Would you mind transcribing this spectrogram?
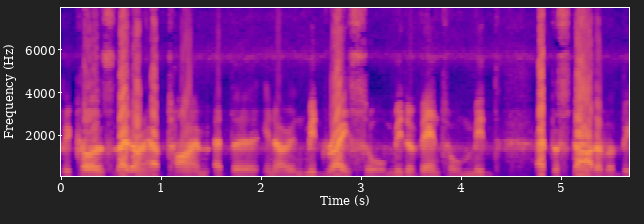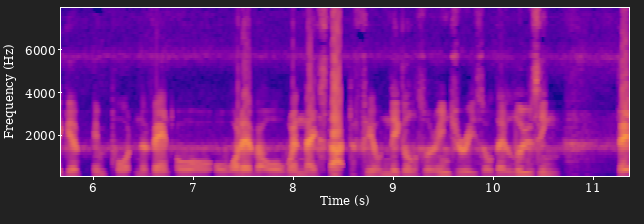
because they don't have time at the you know mid race or mid event or mid at the start of a big uh, important event or, or whatever or when they start to feel niggles or injuries or they're losing they,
